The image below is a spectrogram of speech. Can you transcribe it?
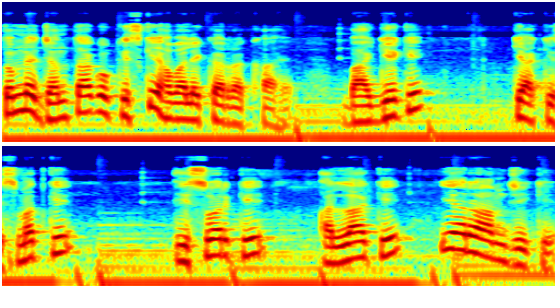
तुमने जनता को किसके हवाले कर रखा है? भाग्य के? क्या किस्मत के? ईश्वर के? अल्लाह के? या राम जी के?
